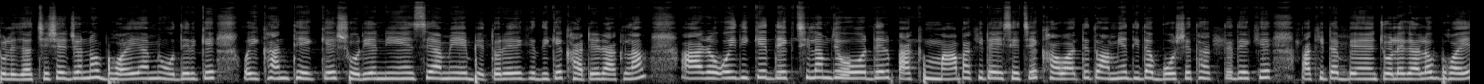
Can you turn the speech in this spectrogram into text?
চলে যাচ্ছে। সেই জন্য ভয়ে আমি ওদেরকে ওইখান থেকে সরিয়ে নিয়ে এসে আমি ভেতরের দিকে খাটে রাখলাম। আর ওইদিকে দেখছিলাম যে, ওদের পাখি, মা পাখিটা এসেছে খাওয়াতে। তো আমি দিদা বসে থাকতে দেখে পাখিটা চলে গেল। ভয়ে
